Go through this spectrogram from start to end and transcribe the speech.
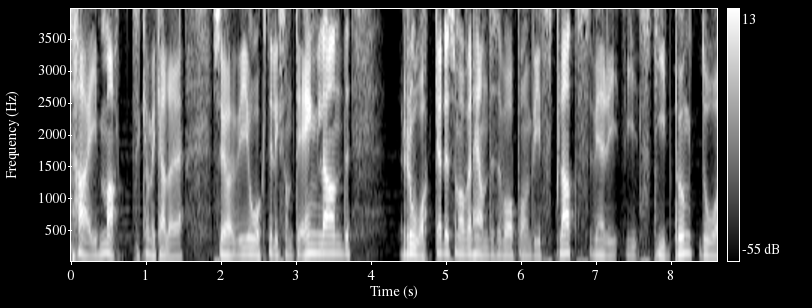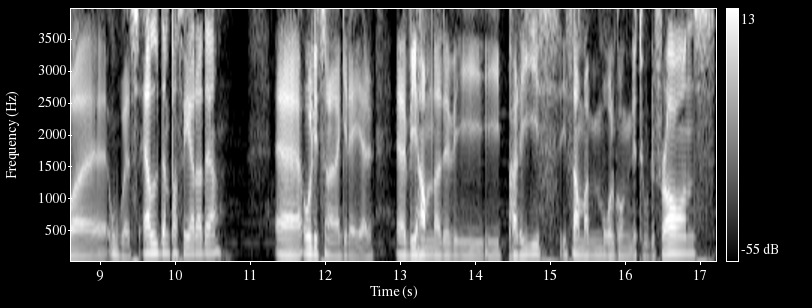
tajmat, kan vi kalla det. Så jag, vi åkte liksom till England, råkade som av en händelse vara på en viss plats vid en viss tidpunkt då eh, OS-elden passerade. Eh, och lite sådana grejer. Eh, vi hamnade i, i Paris i samband med målgången i Tour de France.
